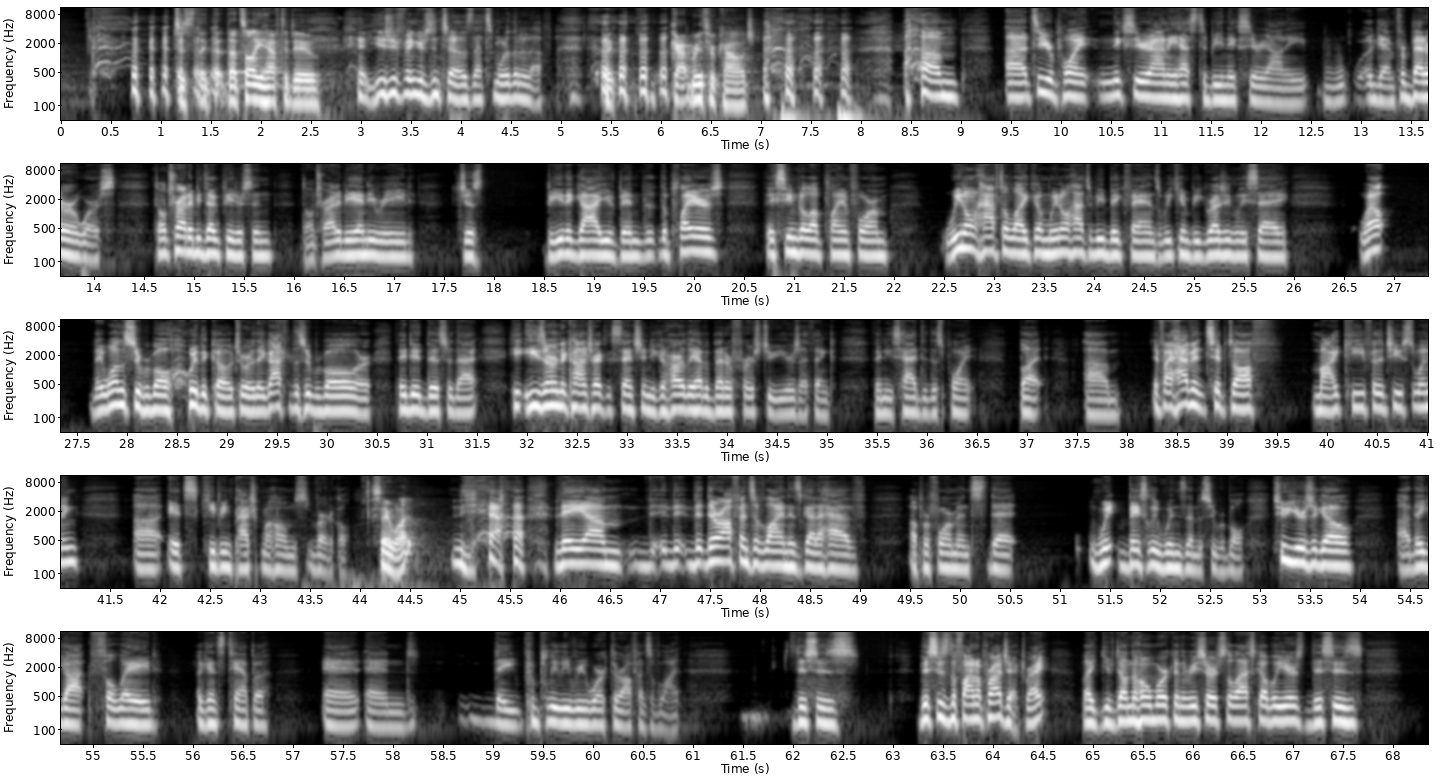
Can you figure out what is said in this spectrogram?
just like that, that's all you have to do. Use your fingers and toes. That's more than enough. Got me through college. Uh, to your point, Nick Sirianni has to be Nick Sirianni again, for better or worse. Don't try to be Doug Pederson. Don't try to be Andy Reid. Just be the guy you've been. The, the players, they seem to love playing for him. We don't have to like them. We don't have to be big fans. We can begrudgingly say, well, they won the Super Bowl with the coach, or they got to the Super Bowl, or they did this or that. He, he's earned a contract extension. You could hardly have a better first two years, I think, than he's had to this point. But um, if I haven't tipped off my key for the Chiefs winning, uh, it's keeping Patrick Mahomes vertical. Say what? Yeah, they um th- th- their offensive line has got to have a performance that wi- basically wins them the Super Bowl. Two years ago, uh, they got filleted against Tampa, and and they completely reworked their offensive line. This is this is the final project, right? Like you've done the homework and the research the last couple years. This is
